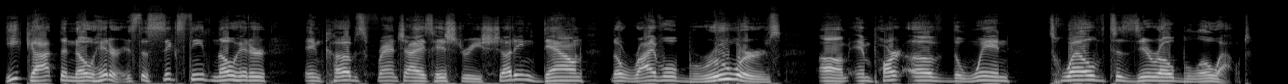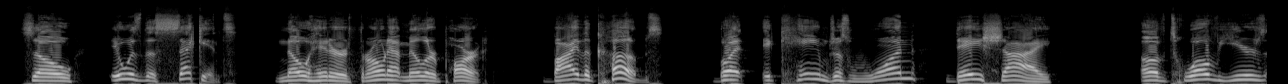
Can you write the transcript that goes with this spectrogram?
he got the no hitter. It's the 16th no hitter in Cubs franchise history, shutting down the rival Brewers um, in part of the win 12 to 0 blowout. So it was the second no hitter thrown at Miller Park by the Cubs but it came just one day shy of 12 years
